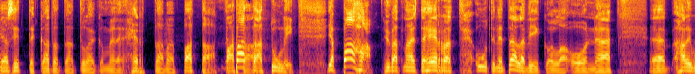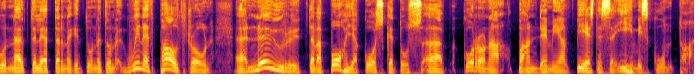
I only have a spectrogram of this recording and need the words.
Ja sitten katsotaan, tuleeko meille herttaa vai pataa. Pataa. Pata tuli. Ja paha, hyvät naiset ja herrat, uutinen tällä viikolla on äh, äh, Hollywood-näyttelijättärinäkin tunnetun Gwyneth Paltrown äh, nöyryyttävä pohjakosketus äh, koronapandemian piestessä ihmiskuntaa.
